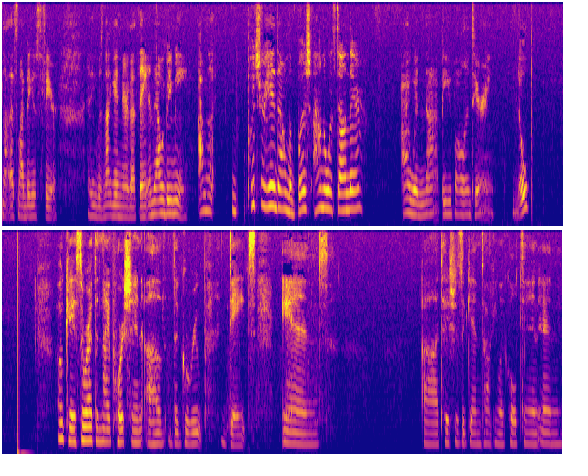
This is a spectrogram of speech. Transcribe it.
not, that's my biggest fear. And he was not getting near that thing. And that would be me. I'm like, put your hand down the bush. I don't know what's down there. I would not be volunteering. Nope. Okay, so we're at the night portion of the group date and uh, Tayshia's again talking with Colton, and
